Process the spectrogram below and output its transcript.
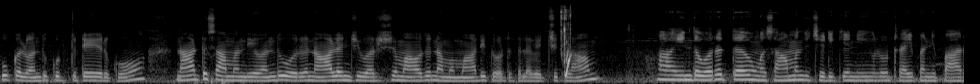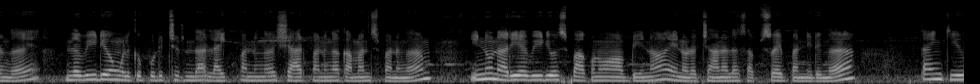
பூக்கள் வந்து கொடுத்துட்டே இருக்கும். நாட்டு சாமந்தியை வந்து ஒரு நாலஞ்சு வருஷமாவது நம்ம மாடி தோட்டத்தில் வச்சுக்கலாம். இந்த உரத்தை உங்கள் சாமந்தி செடிக்கு நீங்களும் ட்ரை பண்ணி பாருங்கள் இந்த வீடியோ உங்களுக்கு பிடிச்சிருந்தா லைக் பண்ணுங்கள் ஷேர் பண்ணுங்கள் கமெண்ட்ஸ் பண்ணுங்கள் இன்னும் நிறைய வீடியோஸ் பார்க்கணும் அப்படின்னா என்னோடய சேனலை சப்ஸ்கிரைப் பண்ணிவிடுங்க தேங்க்யூ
